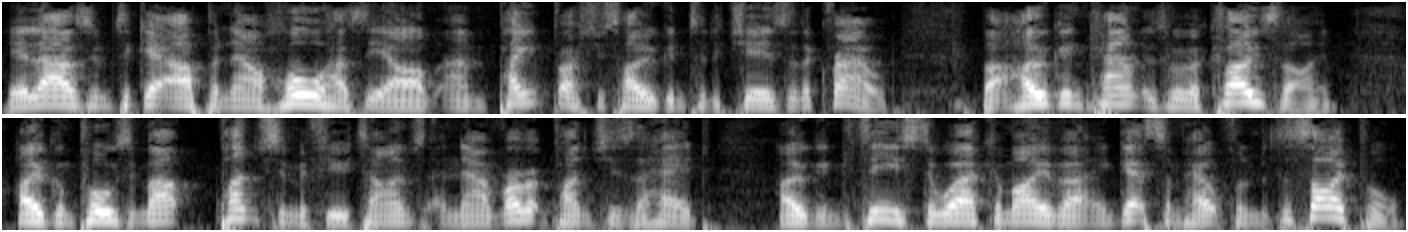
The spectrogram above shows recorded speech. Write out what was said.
He allows him to get up, and now Hall has the arm and paintbrushes Hogan to the cheers of the crowd. But Hogan counters with a clothesline. Hogan pulls him up, punches him a few times, and now Robert punches the head. Hogan continues to work him over and gets some help from the disciple.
